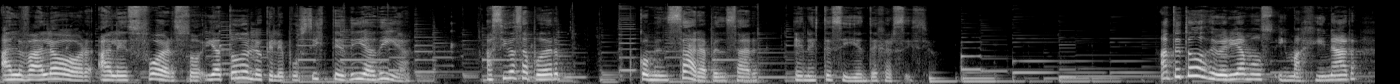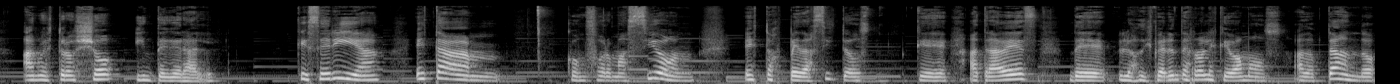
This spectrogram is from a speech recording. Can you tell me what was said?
al valor, al esfuerzo y a todo lo que le pusiste día a día. Así vas a poder comenzar a pensar en este siguiente ejercicio. Ante todo deberíamos imaginar a nuestro yo integral, que sería esta mm, conformación, estos pedacitos que a través de los diferentes roles que vamos adoptando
